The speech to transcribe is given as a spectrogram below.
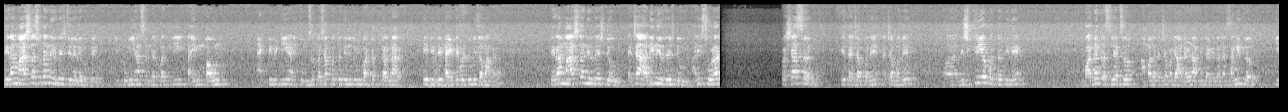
तेरा मार्चला सुद्धा निर्देश दिलेले होते की तुम्ही ह्या संदर्भातली टाईम बाउंड ॲक्टिव्हिटी आणि तुमचं कशा पद्धतीने तुम्ही वाटप करणार हे तिथे टाइम टेबल तुम्ही जमा करा. तेरा मार्चला निर्देश देऊन त्याच्या आधी निर्देश देऊन आणि सोळा प्रशासन हे त्याच्यापणे त्याच्यामध्ये निष्क्रिय पद्धतीने वागत असल्याचं आम्हाला त्याच्यामध्ये आढळलं. आम्ही त्यावेळी त्यांना सांगितलं की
